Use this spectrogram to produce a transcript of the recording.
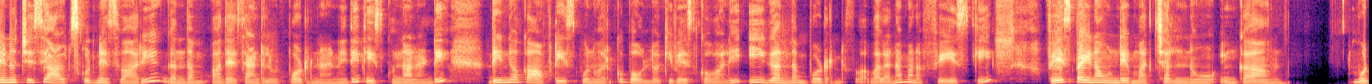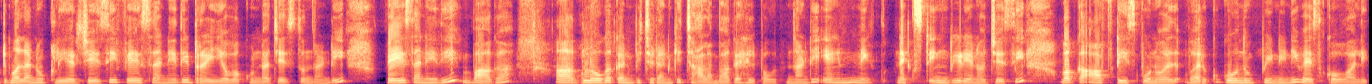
నేను వచ్చేసి ఆల్ప్స్ గుడ్నెస్ వారి గంధం అదే శాండల్వుడ్ పౌడర్ అనేది తీసుకున్నానండి. దీన్ని ఒక హాఫ్ టీ స్పూన్ వరకు బౌల్లోకి వేసుకోవాలి. ఈ గంధం పౌడర్ వలన మన ఫేస్కి ఫేస్ పైన ఉండే మచ్చలను ఇంకా మొటిమలను క్లియర్ చేసి ఫేస్ అనేది డ్రై అవ్వకుండా చేస్తుందండి. ఫేస్ అనేది బాగా గ్లోగా కనిపించడానికి చాలా బాగా హెల్ప్ అవుతుందండి. అండ్ నెక్స్ట్ ఇంగ్రీడియంట్ వచ్చేసి ఒక హాఫ్ టీ స్పూన్ వరకు గోధుమ పిండిని వేసుకోవాలి.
